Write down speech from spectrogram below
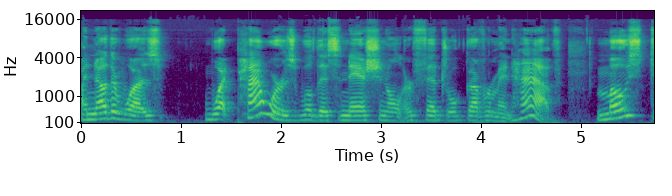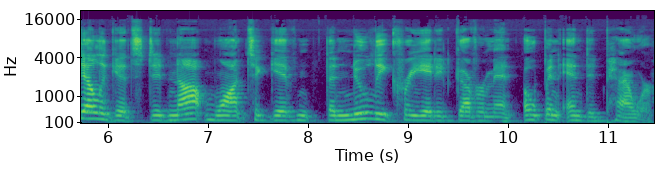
Another was what powers will this national or federal government have? Most delegates did not want to give the newly created government open ended power.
